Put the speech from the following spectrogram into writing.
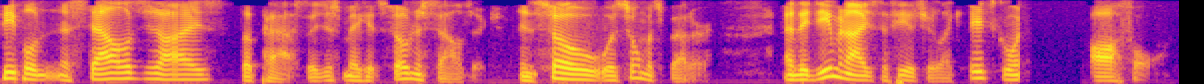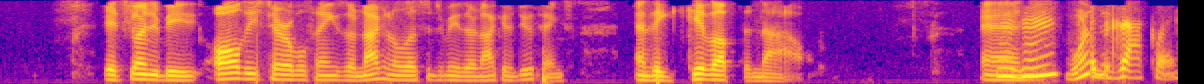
People nostalgize the past. They just make it so nostalgic and so was so much better, and they demonize the future. Like it's going to be awful. It's going to be all these terrible things. They're not going to listen to me. They're not going to do things, and they give up the now. And Mhm. one the Exactly.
